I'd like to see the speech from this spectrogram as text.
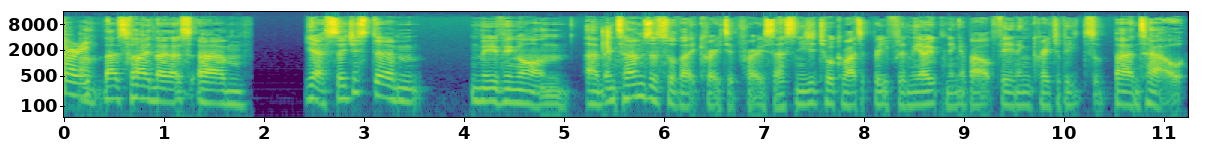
Sorry. Um, that's fine. No, that's um, yeah. So just um, moving on um, in terms of sort of like creative process, and you did talk about it briefly in the opening about feeling creatively sort of burnt out.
